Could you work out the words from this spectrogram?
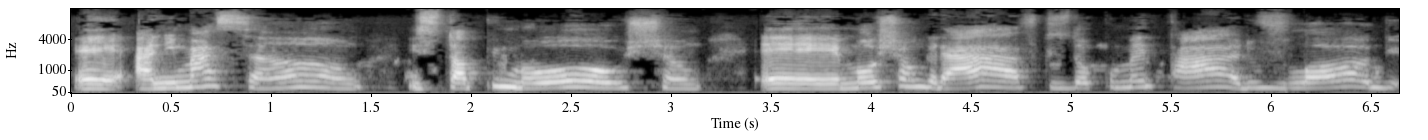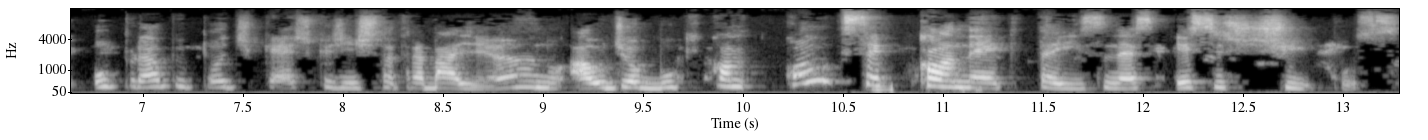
é, animação, stop motion, é, motion gráficos, documentário, vlog, o próprio podcast que a gente está trabalhando, audiobook, como, como que você conecta isso, né, esses tipos?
